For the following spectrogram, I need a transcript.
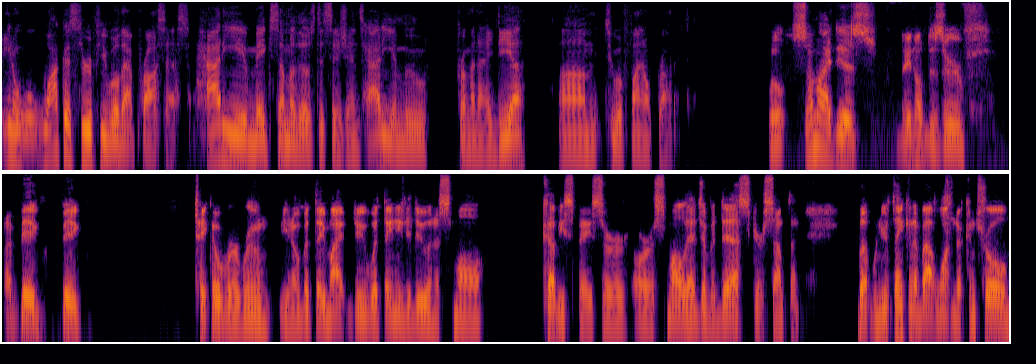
you know, walk us through, if you will, that process. How do you make some of those decisions? How do you move from an idea um, to a final product? Well, some ideas they don't deserve a big, big take over a room, you know, but they might do what they need to do in a small cubby space or or a small edge of a desk or something. But when you're thinking about wanting to control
